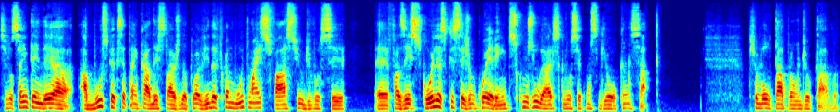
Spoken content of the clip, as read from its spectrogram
Se você entender a, a busca que você está em cada estágio da tua vida, fica muito mais fácil de você é, fazer escolhas que sejam coerentes com os lugares que você conseguiu alcançar. Deixa eu voltar para onde eu estava.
